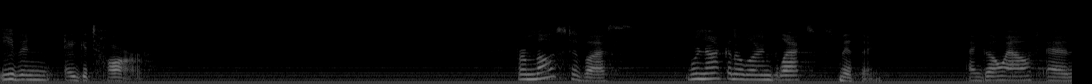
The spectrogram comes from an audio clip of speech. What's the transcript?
even a guitar. For most of us, we're not going to learn blacksmithing and go out and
